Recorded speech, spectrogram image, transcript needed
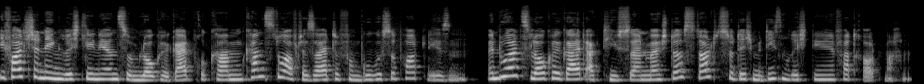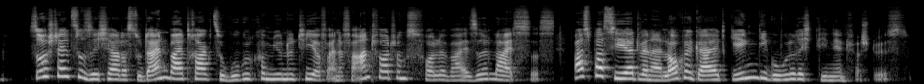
Die vollständigen Richtlinien zum Local Guide Programm kannst du auf der Seite vom Google Support lesen. Wenn du als Local Guide aktiv sein möchtest, solltest du dich mit diesen Richtlinien vertraut machen. So stellst du sicher, dass du deinen Beitrag zur Google Community auf eine verantwortungsvolle Weise leistest. Was passiert, wenn ein Local Guide gegen die Google Richtlinien verstößt?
